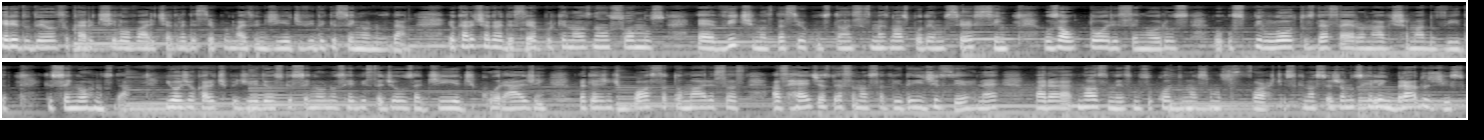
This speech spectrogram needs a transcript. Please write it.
Querido Deus, eu quero te louvar e te agradecer por mais um dia de vida que o Senhor nos dá. Eu quero te agradecer porque nós não somos é, vítimas das circunstâncias, mas nós podemos ser sim os autores, Senhor, os, os pilotos dessa aeronave chamada vida que o Senhor nos dá. E hoje eu quero te pedir, Deus, que o Senhor nos revista de ousadia, de coragem, para que a gente possa tomar essas as rédeas dessa nossa vida e dizer, né, para nós mesmos o quanto nós somos fortes, que nós sejamos relembrados disso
